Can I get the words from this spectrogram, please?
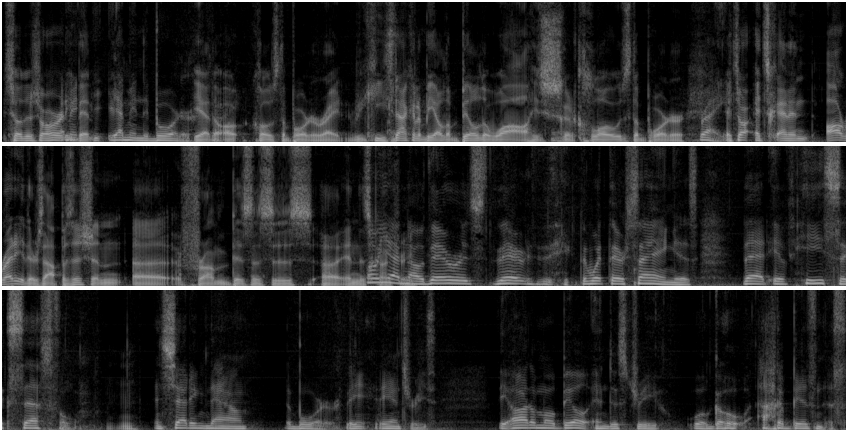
So there's I already mean, been. I mean the border. Yeah, the, oh, close the border, right? He's not going to be able to build a wall. He's just going to close the border. Right. It's it's and already there's opposition uh, from businesses uh, in this oh country. yeah, no, there is there. What they're saying is that if he's successful Mm-hmm. in shutting down the border, the, the entries, the automobile industry will go out of business.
